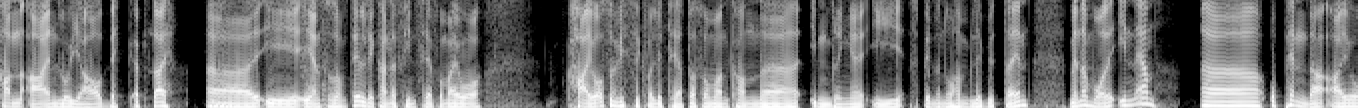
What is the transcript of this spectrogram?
han er en lojal backup der uh, i, i en sesong til, det kan jeg fint se for meg. og har jo også visse kvaliteter som man kan innbringe i spillet når han blir bytta inn, men da må det inn en. Uh, og Penda er jo,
